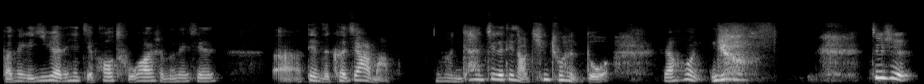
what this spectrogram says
把那个医院那些解剖图啊什么那些呃电子课件嘛，你说你看这个电脑清楚很多，然后你知道，就是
